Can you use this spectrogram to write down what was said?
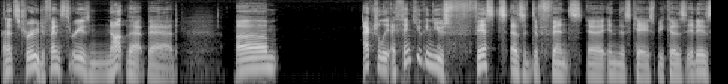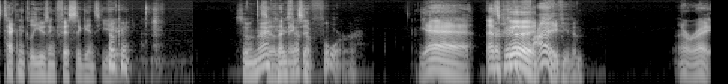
That's true. Defense 3 is not that bad. Um actually, I think you can use fists as a defense uh, in this case because it is technically using fists against you. Okay. So in that So that case, makes that's it- a four. Yeah. That's Actually, a good. five even. All right.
